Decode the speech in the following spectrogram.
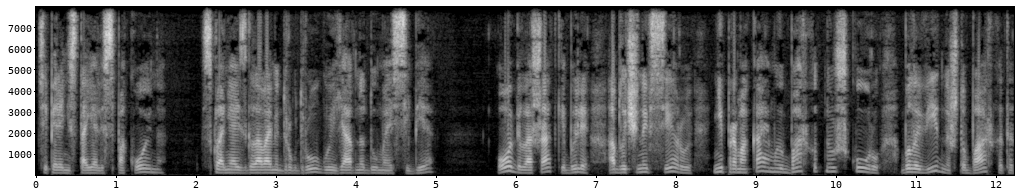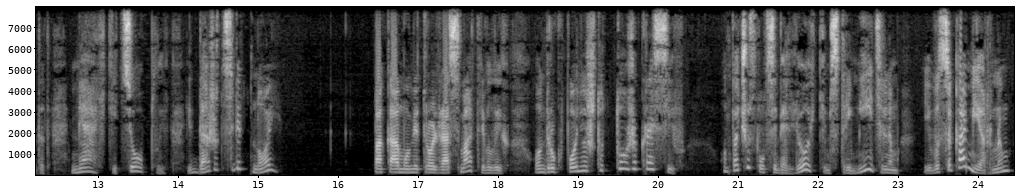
Теперь они стояли спокойно, склоняясь головами друг к другу и явно думая о себе. Обе лошадки были облачены в серую, непромокаемую бархатную шкуру. Было видно, что бархат этот мягкий, теплый и даже цветной — Пока Мумитроль рассматривал их, он вдруг понял, что тоже красив. Он почувствовал себя легким, стремительным и высокомерным.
